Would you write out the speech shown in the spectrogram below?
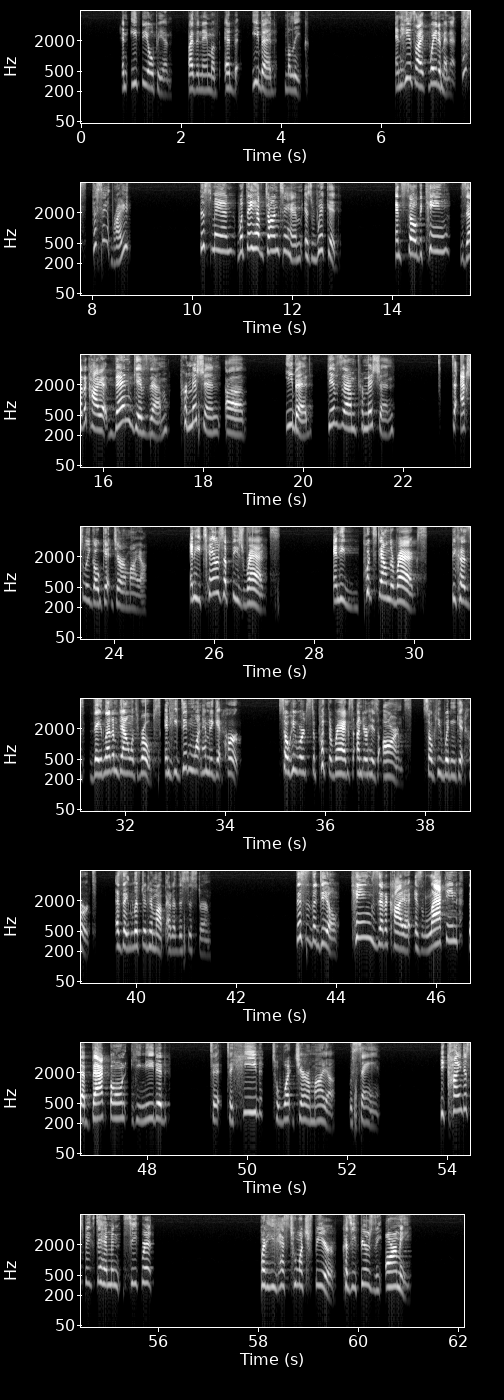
an Ethiopian by the name of Ebed Malik. And he's like, wait a minute, this, this ain't right. This man, what they have done to him is wicked. And so the king, Zedekiah, then gives them permission, uh, Ebed gives them permission to actually go get Jeremiah. And he tears up these rags and he puts down the rags because they let him down with ropes and he didn't want him to get hurt. So he was to put the rags under his arms so he wouldn't get hurt as they lifted him up out of the cistern. This is the deal. King Zedekiah is lacking the backbone he needed to, to heed to what Jeremiah was saying. He kind of speaks to him in secret, but he has too much fear because he fears the army.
